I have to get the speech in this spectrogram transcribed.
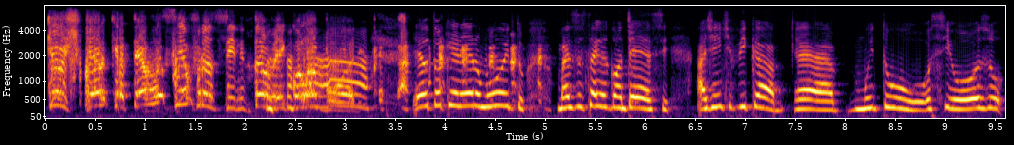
que eu espero que até você, Francine, também colabore. eu estou querendo muito, mas sabe o que acontece? A gente fica é, muito ocioso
